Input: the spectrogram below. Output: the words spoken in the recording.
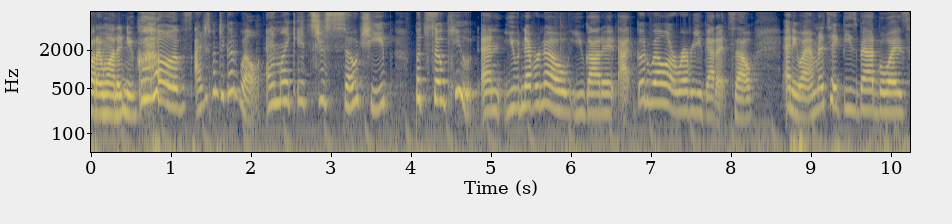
but I wanted new clothes. I just went to Goodwill and like it's just so cheap but so cute and you would never know you got it at Goodwill or wherever you get it. So anyway, I'm gonna take these bad boys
